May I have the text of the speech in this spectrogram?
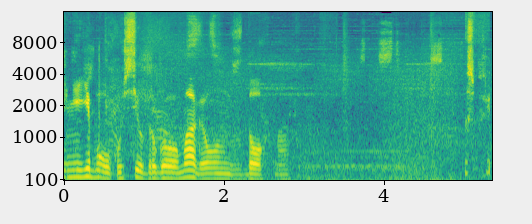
не ебу, упустил другого мага, он сдох. Господи.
